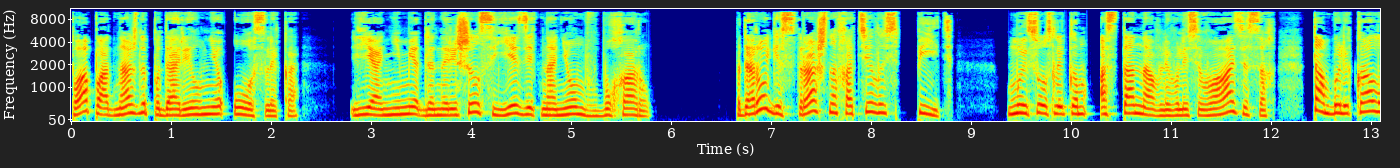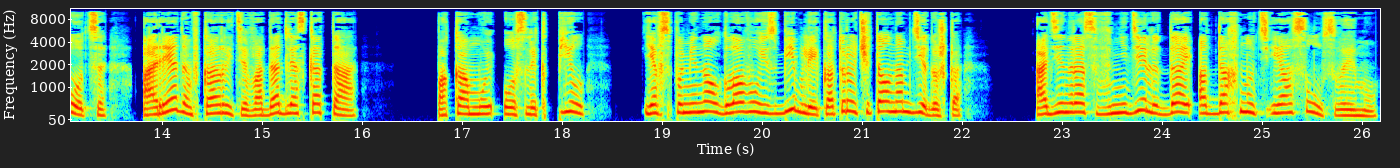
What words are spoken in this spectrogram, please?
папа однажды подарил мне ослика. Я немедленно решил съездить на нем в Бухару. По дороге страшно хотелось пить. Мы с осликом останавливались в оазисах, там были колодцы, а рядом в корыте вода для скота. Пока мой ослик пил, я вспоминал главу из Библии, которую читал нам дедушка. «Один раз в неделю дай отдохнуть и ослу своему».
